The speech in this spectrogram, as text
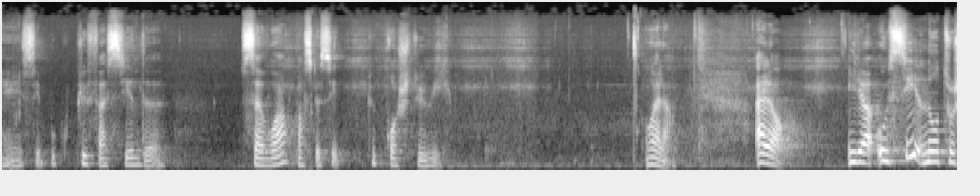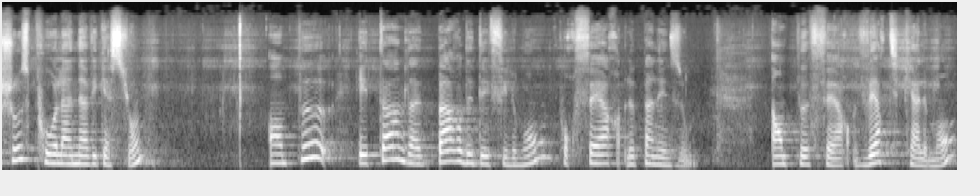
Et c'est beaucoup plus facile de savoir parce que c'est plus proche de lui. Voilà. Alors, il y a aussi une autre chose pour la navigation on peut éteindre la barre de défilement pour faire le pan and zoom. On peut faire verticalement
